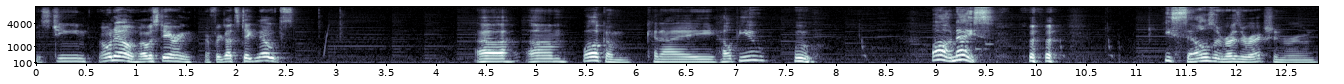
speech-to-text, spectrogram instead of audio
Miss Jean. Oh no, I was staring. I forgot to take notes. Uh, um, welcome. Can I help you? Ooh. Oh, nice! he sells a resurrection rune.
